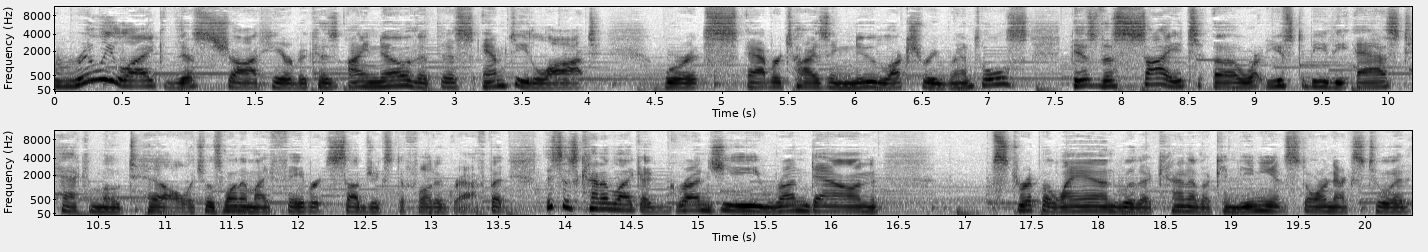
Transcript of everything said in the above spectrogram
really like this shot here because I know that this empty lot where it's advertising new luxury rentals, is the site uh, what used to be the Aztec Motel, which was one of my favorite subjects to photograph. But this is kind of like a grungy, rundown strip of land with a kind of a convenience store next to it.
